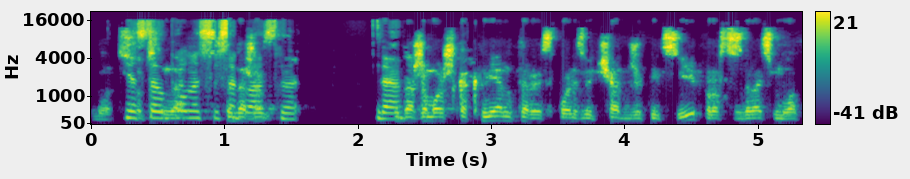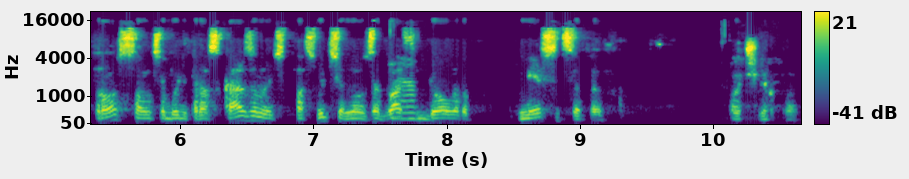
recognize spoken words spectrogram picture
Вот, Я с тобой полностью согласна. Даже, да. Ты даже можешь как ментор использовать чат GPT, просто задавать ему вопрос, он тебе будет рассказывать. По сути, ну, за 20 да. долларов месяц это очень легко.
